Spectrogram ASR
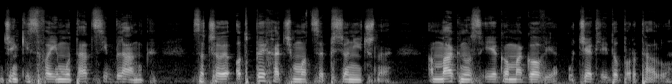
dzięki swojej mutacji Blank, zaczęły odpychać moce psioniczne, a Magnus i jego magowie uciekli do portalu.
